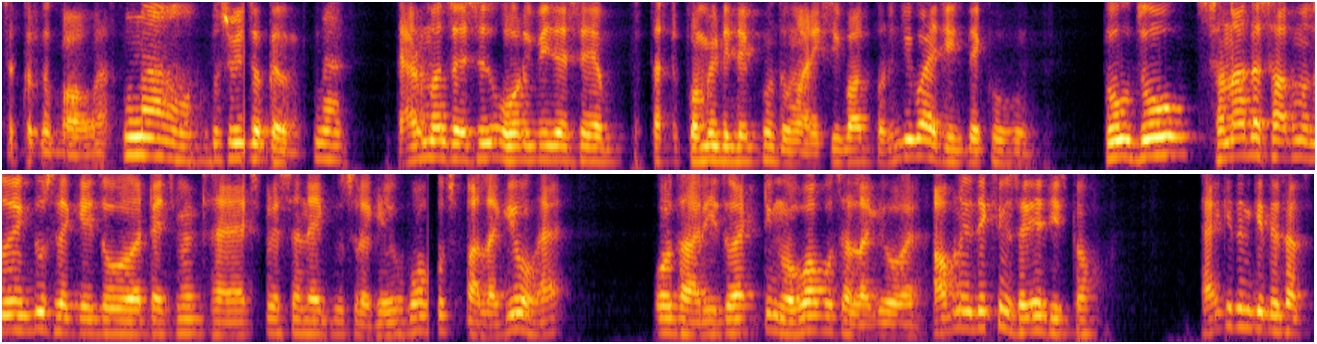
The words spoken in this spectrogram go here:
चक्कर तो पाओ ना। कुछ भी चक्कर नहीं। ना। यार मैं जैसे और भी जैसे कॉमेडी देखूँ तुम्हारी इसी बात को नहीं चीज़ देखो। तो जो सना के साथ में जो एक दूसरे के जो अटैचमेंट है एक्सप्रेशन है एक दूसरे के वो कुछ अलग ही हो है। और थारी जो एक्टिंग हो वो कुछ अलग ही हो। आपने देखी सर ये चीज़ तो? है कितने कितने सच?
